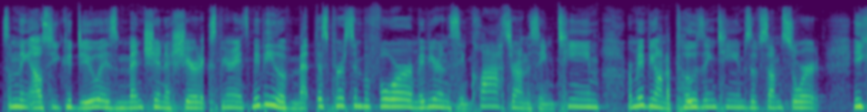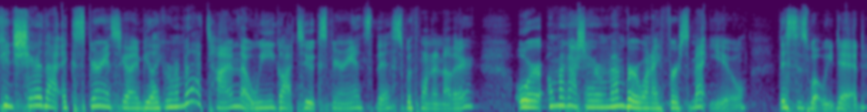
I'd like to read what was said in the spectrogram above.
Something else you could do is mention a shared experience. Maybe you have met this person before, or maybe you're in the same class or on the same team, or maybe on opposing teams of some sort. You can share that experience together and be like, remember that time that we got to experience this with one another? Or, oh my gosh, I remember when I first met you, this is what we did.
